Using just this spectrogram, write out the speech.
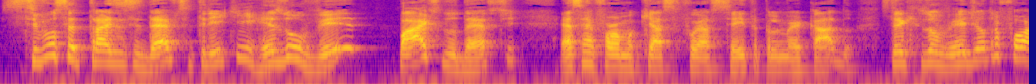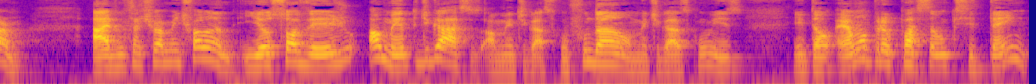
se você traz esse déficit, teria que resolver parte do déficit essa reforma que foi aceita pelo mercado, você teria que resolver de outra forma, administrativamente falando. E eu só vejo aumento de gastos. Aumento de gastos com fundão, aumento de gastos com isso. Então é uma preocupação que se tem,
